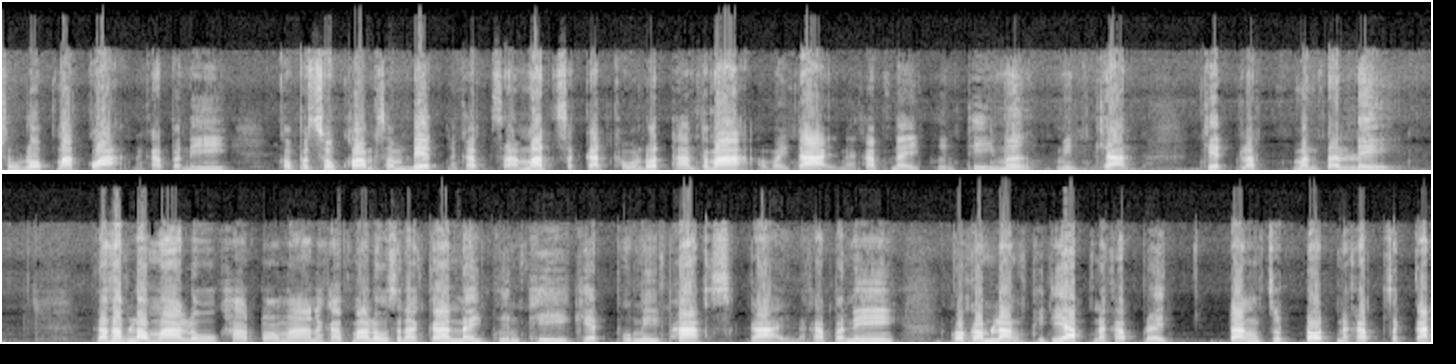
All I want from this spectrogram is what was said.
สู้รบมากกว่านะครับวันนี้ก็ประสบความสำเร็จนะครับ สามารถสกัดขบวนรถท่านพม่าเอาไว้ได้นะครับ ในพื้นที่เมืองมินชานเขตรัฐมันตาเลนะครับเรามาดูข่าวต่อมานะครับ มาดูสถานการณ์ในพื้นที่เขตภูมิภาคสกายนะครับ วันนี้กองกำลัง PDF นะครับได้ตั้งจุดตดนะครับ สกัด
